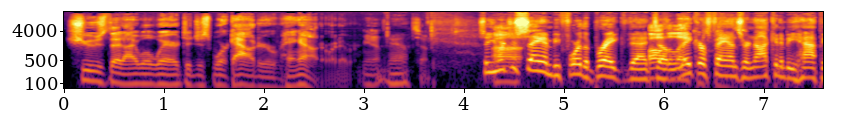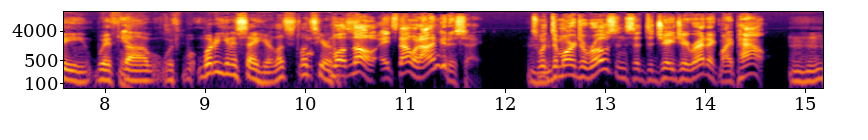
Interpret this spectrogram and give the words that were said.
shoes that I will wear to just work out or hang out or whatever, you know? Yeah. So So you were Uh, just saying before the break that oh, uh, the Laker Lakers fans are not going to be happy with Yeah. uh, with what are you going to say here? Let's let's hear. Well, this. no, it's not what I'm going to say. It's what DeMar DeRozan said to JJ Redick, my pal. Mm-hmm.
